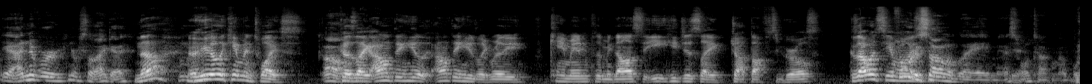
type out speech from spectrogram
Yeah, I never never saw that guy. No, no, he only came in twice. Oh. Because like I don't think he, I don't think he was like really came in for the McDonald's to eat. He just like dropped off his girls. Because I would see him If I would have always. saw him, I'm like, hey man, that's what I'm talking about, boy.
